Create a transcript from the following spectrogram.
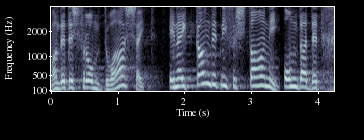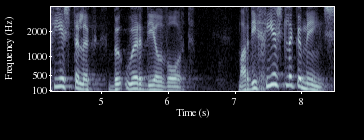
want dit is vir hom dwaasheid en hy kan dit nie verstaan nie omdat dit geestelik beoordeel word. Maar die geestelike mens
